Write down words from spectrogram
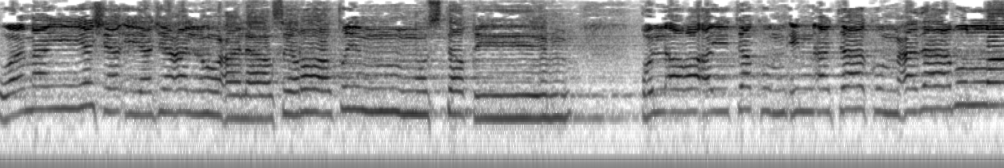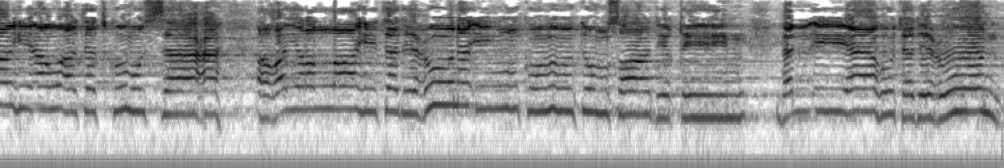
ومن يشاء يجعله على صراط مستقيم. قل أرأيتكم إن أتاكم عذاب الله أو أتتكم الساعة أغير الله تدعون إن كنتم صادقين. بل إياه تدعون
